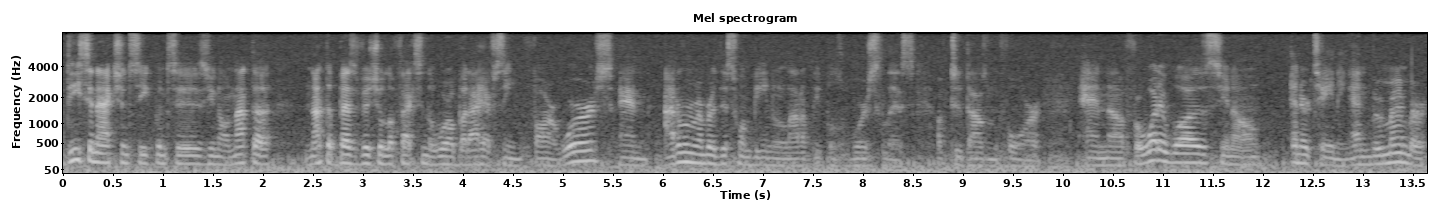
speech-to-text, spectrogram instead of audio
Decent action sequences, you know, not the not the best visual effects in the world, but I have seen far worse. And I don't remember this one being in a lot of people's worst list of 2004. And uh, for what it was, you know, entertaining. And remember,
